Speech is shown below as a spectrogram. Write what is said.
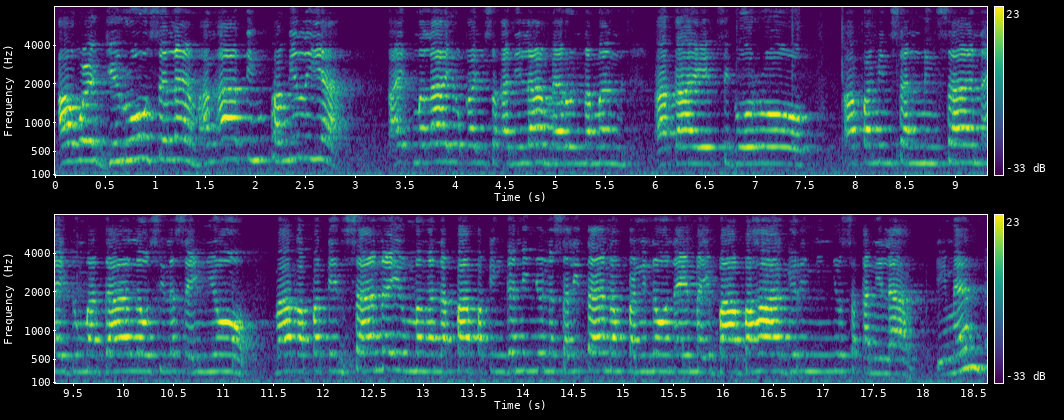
Our Jerusalem, ang ating pamilya. Kahit malayo kayo sa kanila, meron naman ah, kahit siguro ah, paminsan-minsan ay dumadalaw sila sa inyo. Mga kapatid, sana yung mga napapakinggan ninyo na salita ng Panginoon ay maibabahagi rin ninyo sa kanila. Amen?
